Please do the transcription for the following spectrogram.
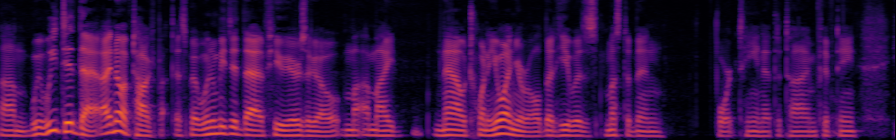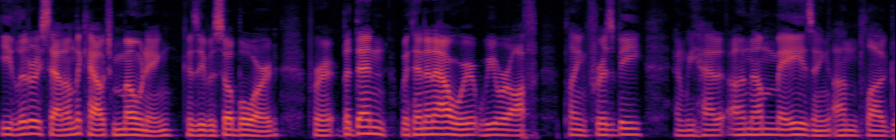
uh, um, we, we did that. I know I've talked about this, but when we did that a few years ago, my, my now 21 year old, but he was must have been 14 at the time, 15. He literally sat on the couch moaning because he was so bored. For but then within an hour we, we were off playing frisbee and we had an amazing unplugged.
